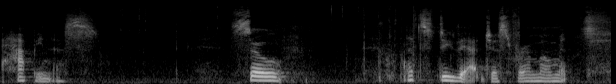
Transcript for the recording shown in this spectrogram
happiness. So let's do that just for a moment.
